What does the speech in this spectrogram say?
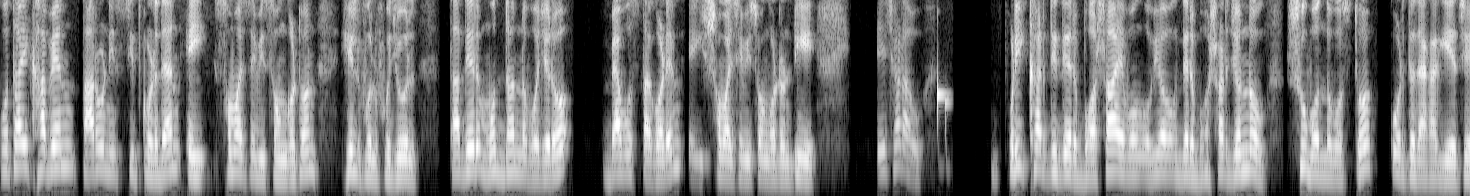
কোথায় খাবেন তারও নিশ্চিত করে দেন এই সমাজসেবী সংগঠন হিলফুল ফুজুল। তাদের মধ্যাহ্নভোজেরও ব্যবস্থা করেন এই সমাজসেবী সংগঠনটি। এছাড়াও পরীক্ষার্থীদের বসা এবং অভিভাবকদের বসার জন্য সুবন্দোবস্ত করতে দেখা গিয়েছে।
